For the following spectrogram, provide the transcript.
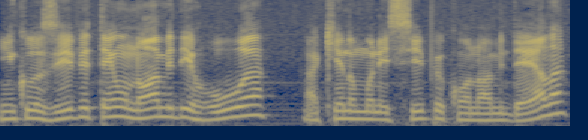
Inclusive, tem um nome de rua aqui no município com o nome dela.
